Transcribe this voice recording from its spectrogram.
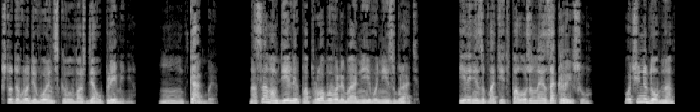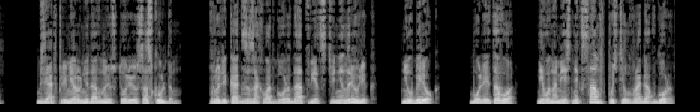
что-то вроде воинского вождя у племени. М -м, как бы. На самом деле попробовали бы они его не избрать. Или не заплатить положенное за крышу. Очень удобно. Взять, к примеру, недавнюю историю со Скульдом. Вроде как за захват города ответственен Рюрик. Не уберег. Более того, его наместник сам впустил врага в город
